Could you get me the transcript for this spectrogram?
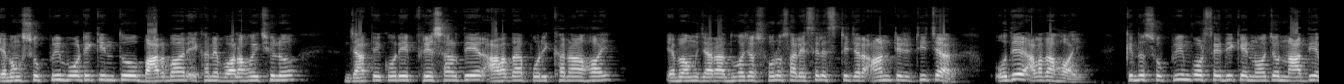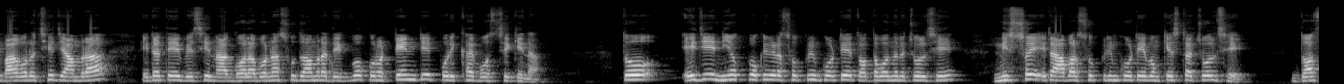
এবং সুপ্রিম কোর্টে কিন্তু বারবার এখানে বলা হয়েছিল যাতে করে ফ্রেশারদের আলাদা পরীক্ষা নেওয়া হয় এবং যারা দু হাজার ষোলো সালে এসএলএসটি যারা আনটেড টিচার ওদের আলাদা হয়। কিন্তু সুপ্রিম কোর্ট সেদিকে নজর না দিয়ে বা বলেছে যে আমরা এটাতে বেশি নাক গলাবো না, শুধু আমরা দেখব কোনো টেন্টেড পরীক্ষায় বসছে কিনা। তো এই যে নিয়োগ প্রক্রিয়াটা সুপ্রিম কোর্টে তত্ত্বাবধানে চলছে, নিশ্চয়ই এটা আবার সুপ্রিম কোর্টে এবং কেসটা চলছে দশ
